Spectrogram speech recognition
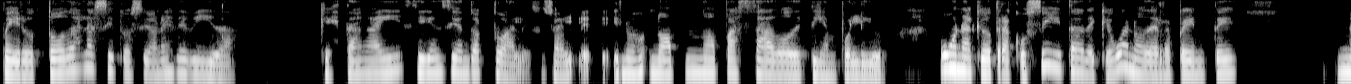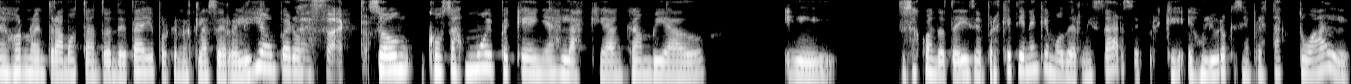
pero todas las situaciones de vida que están ahí siguen siendo actuales. O sea, no, no ha pasado de tiempo el libro. Una que otra cosita de que, bueno, de repente, mejor no entramos tanto en detalle porque no es clase de religión, pero Exacto. son cosas muy pequeñas las que han cambiado y entonces cuando te dicen, pero es que tienen que modernizarse, pero es que es un libro que siempre está actual,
